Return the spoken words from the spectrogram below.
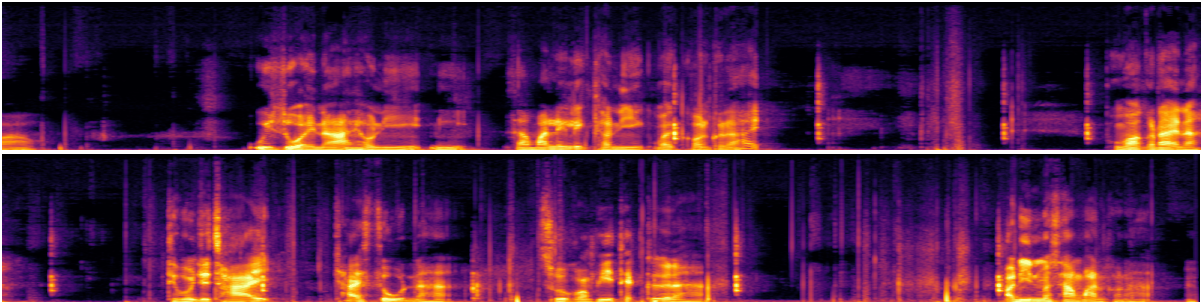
ว้าว อุ้ยสวยนะ แถวนี้ นี่ สร้างบ้านเล็กๆแถวนี้ไว้ก่อนก็ได้ ผมว่าก็ได้นะที่ผมจะใช้ใช้สูตรนะฮะ สูตรของพี่แท็กเกอร์นะฮะ เอาดินมาสร้างบ้านก่อนนะฮะอื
